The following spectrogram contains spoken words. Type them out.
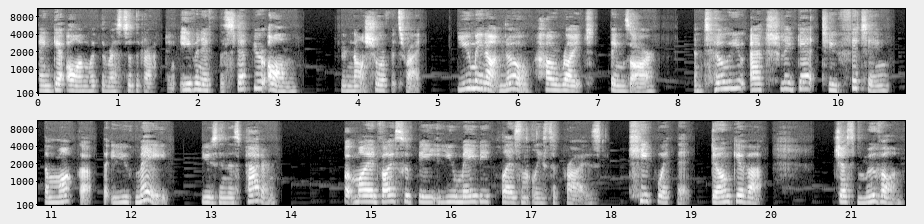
and get on with the rest of the drafting, even if the step you're on, you're not sure if it's right. You may not know how right things are until you actually get to fitting the mock-up that you've made using this pattern. But my advice would be you may be pleasantly surprised. Keep with it. Don't give up. Just move on.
